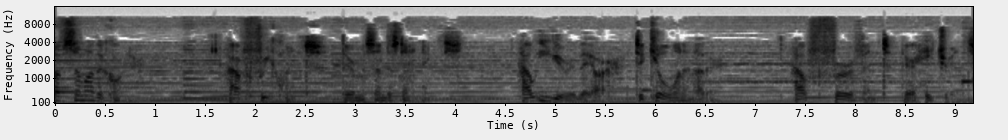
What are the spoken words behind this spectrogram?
of some other corner. How frequent their misunderstandings, how eager they are to kill one another, how fervent their hatreds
